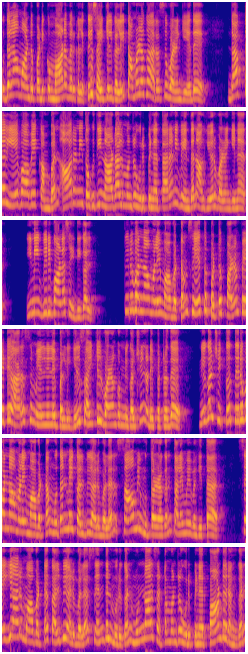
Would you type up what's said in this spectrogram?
முதலாம் ஆண்டு படிக்கும் மாணவர்களுக்கு சைக்கிள்களை தமிழக அரசு வழங்கியது. டாக்டர் ஏவாவே கம்பன் ஆரணி தொகுதி நாடாளுமன்ற உறுப்பினர் தரணிவேந்தன் ஆகியோர் வழங்கினர். இனி விரிவான செய்திகள். திருவண்ணாமலை மாவட்டம் சேத்துப்பட்டு பழம்பேட்டை அரசு மேல்நிலைப் பள்ளியில் சைக்கிள் வழங்கும் நிகழ்ச்சி நடைபெற்றது. நிகழ்ச்சிக்கு திருவண்ணாமலை மாவட்ட முதன்மை கல்வி அலுவலர் சாமி முத்தழகன் தலைமை வகித்தார். செய்யாறு மாவட்ட கல்வி அலுவலர் செந்தில் முருகன் முன்னாள் சட்டமன்ற உறுப்பினர் பாண்டுரங்கன்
